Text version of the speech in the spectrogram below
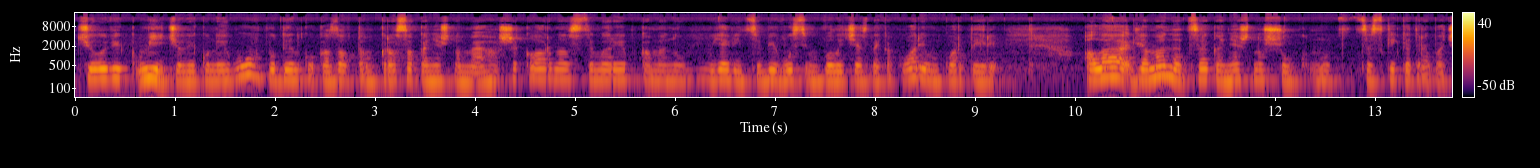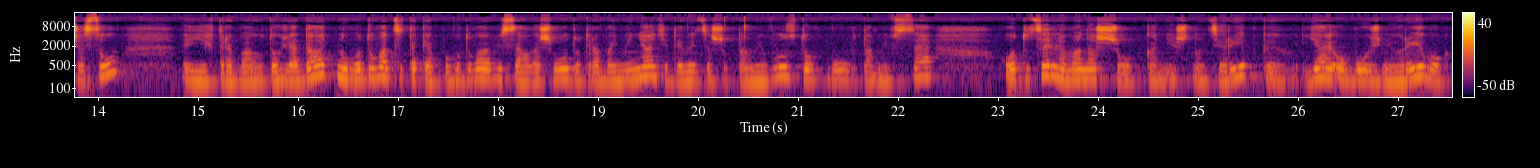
чоловік, мій чоловік у них був в будинку, казав, там краса, звісно, мега шикарна з цими рибками. Ну, уявіть собі, вісім величезних акваріум в квартирі. Але для мене це, звісно, шок. Ну, це скільки треба часу, їх треба доглядати. Ну, годувати це таке, погодував і все, але ж воду треба і міняти, і дивитися, щоб там і воздух був, там і все. От це для мене шок, звісно, ці рибки. Я обожнюю рибок.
